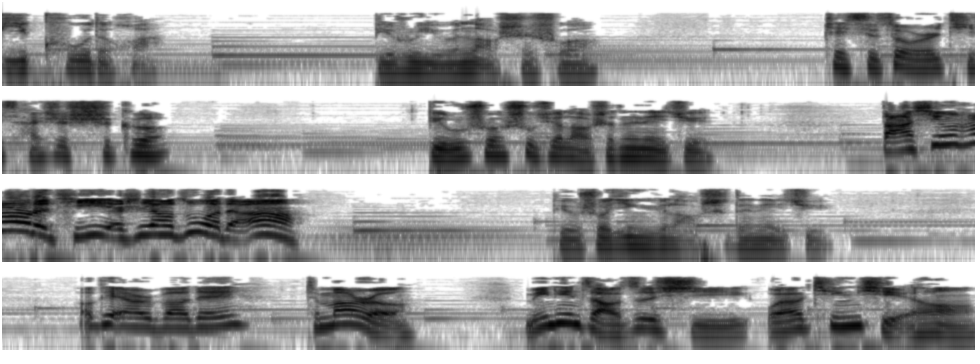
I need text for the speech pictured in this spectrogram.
逼哭的话，比如语文老师说。这次作文题材是诗歌，比如说数学老师的那句“打星号的题也是要做的啊”，比如说英语老师的那句 “OK everybody tomorrow”，明天早自习我要听写哦。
